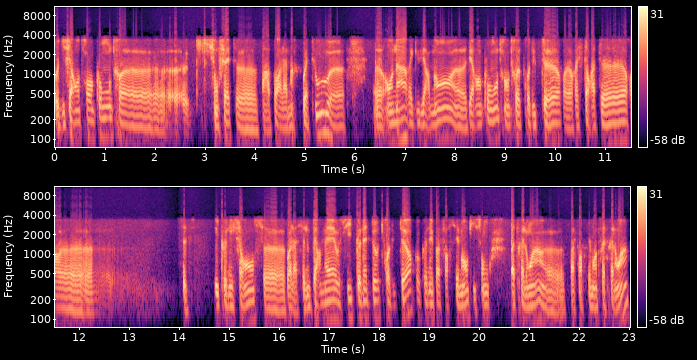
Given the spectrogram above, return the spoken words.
aux, différentes rencontres euh, qui sont faites euh, par rapport à la marque Poitou. Euh, euh, on a régulièrement des rencontres entre producteurs, restaurateurs, des connaissances. voilà, ça nous permet aussi de connaître d'autres producteurs qu'on connaît pas forcément, qui sont pas très loin, pas forcément très très loin.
